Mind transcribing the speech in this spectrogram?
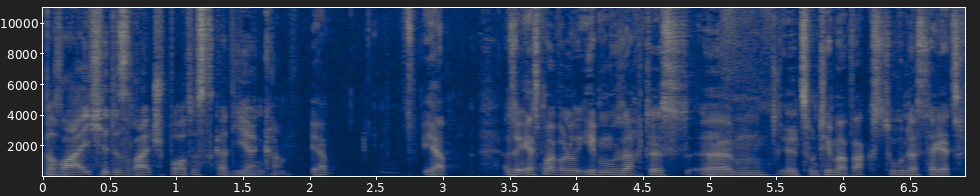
Bereiche des Reitsportes skalieren kann. Ja, ja, also erstmal, weil du eben gesagt hast, ähm, zum Thema Wachstum, dass da jetzt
